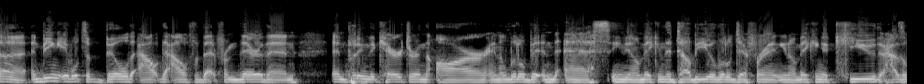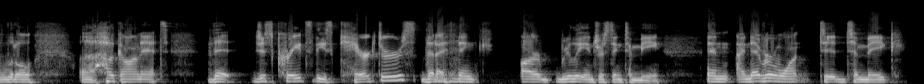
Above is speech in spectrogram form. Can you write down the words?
Uh, and being able to build out the alphabet from there, then, and putting the character in the R and a little bit in the S, you know, making the W a little different, you know, making a Q that has a little uh, hook on it that just creates these characters that I think are really interesting to me. And I never wanted to make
